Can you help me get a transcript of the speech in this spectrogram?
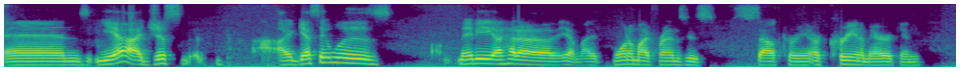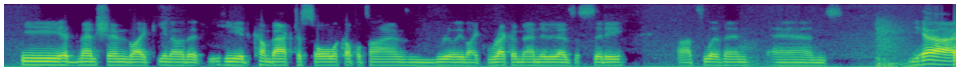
and yeah, I just, I guess it was maybe I had a yeah my one of my friends who's South Korean or Korean American. He had mentioned like you know that he had come back to Seoul a couple times and really like recommended it as a city uh, to live in, and yeah, I,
